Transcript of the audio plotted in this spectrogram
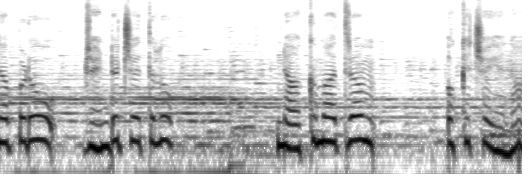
తిన్నప్పుడు రెండు చేతులు నాకు మాత్రం ఒక చెయ్యనా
